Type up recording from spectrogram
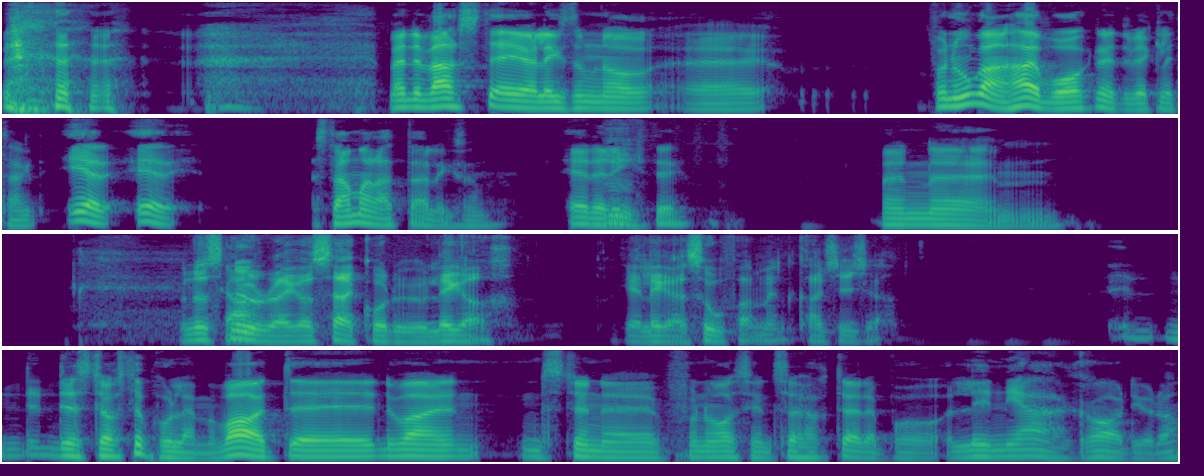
Men det verste er jo liksom når eh, For noen ganger har jeg våknet og virkelig tenkt er, er, Stemmer dette, liksom? Er det Mm. riktig? Men uh, Men da snur du deg og ser hvor du ligger. Jeg ligger i sofaen min, kanskje ikke. det, det største problemet var at uh, det var en, en stund for noen år siden så hørte jeg det på lineær radio. da.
